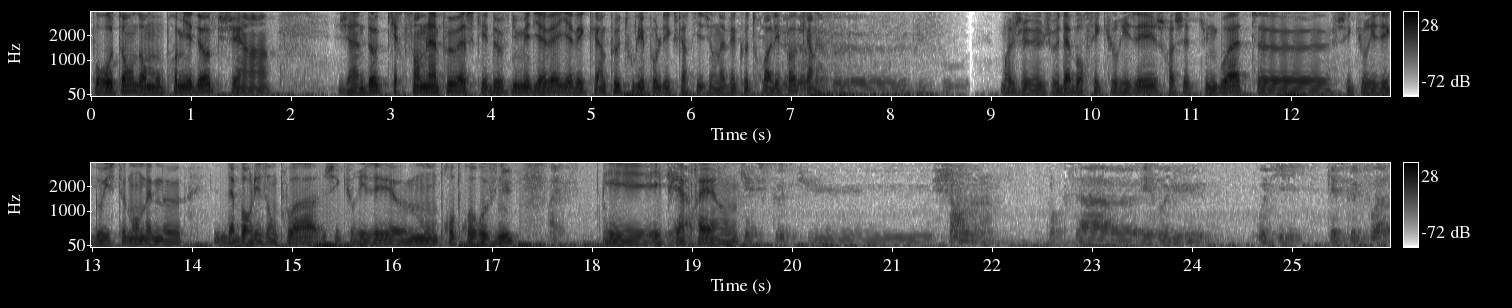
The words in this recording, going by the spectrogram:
Pour autant, dans mon premier doc, j'ai un, j'ai un doc qui ressemble un peu à ce qui est devenu Mediaveil avec un peu tous les pôles d'expertise. Il n'y en avait que trois à l'époque. Moi, je, veux d'abord sécuriser. Je rachète une boîte, euh, sécuriser égoïstement même euh, d'abord les emplois, sécuriser euh, mon propre revenu. Et, puis après. Qu'est-ce que tu changes pour que ça évolue aussi vite? Qu'est-ce que toi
